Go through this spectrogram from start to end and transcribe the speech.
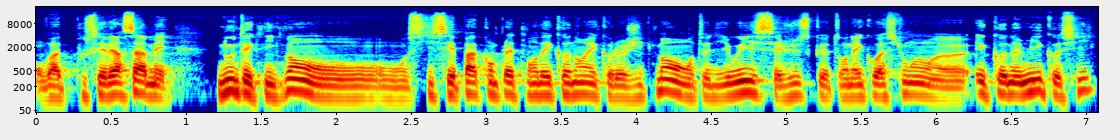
on va te pousser vers ça. Mais nous, techniquement, on, si c'est pas complètement déconnant écologiquement, on te dit oui, c'est juste que ton équation euh, économique aussi,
